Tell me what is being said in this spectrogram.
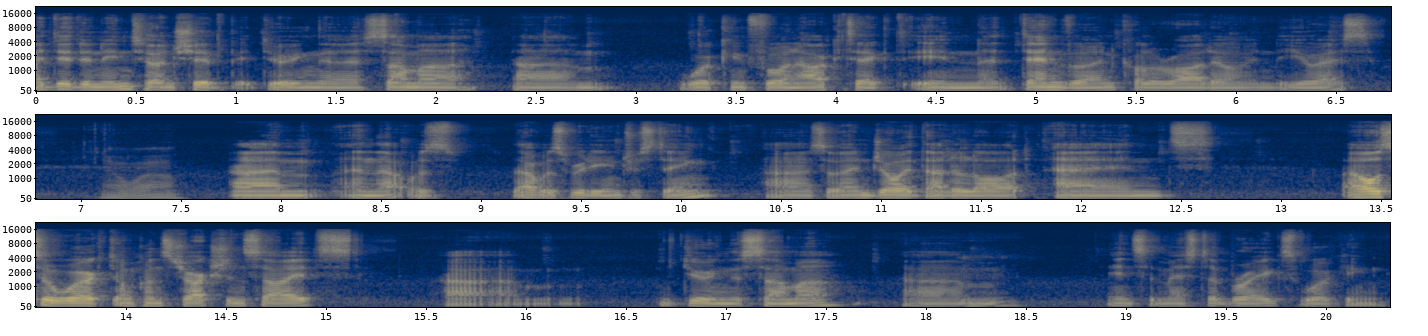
I did an internship during the summer um, working for an architect in uh, Denver, in Colorado, in the U.S. Oh, wow. um, and that was that was really interesting. Uh, so I enjoyed that a lot, and I also worked on construction sites um, during the summer um, in semester breaks, working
